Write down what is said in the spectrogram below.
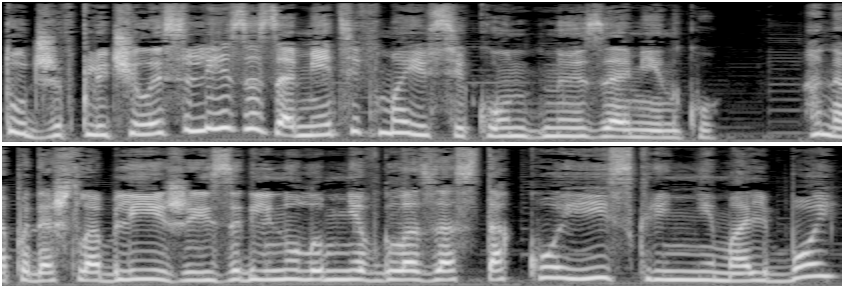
Тут же включилась Лиза, заметив мою секундную заминку. Она подошла ближе и заглянула мне в глаза с такой искренней мольбой,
